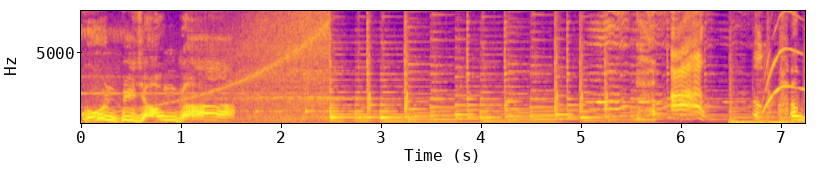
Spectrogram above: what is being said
खून पी जाऊँगा। अब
